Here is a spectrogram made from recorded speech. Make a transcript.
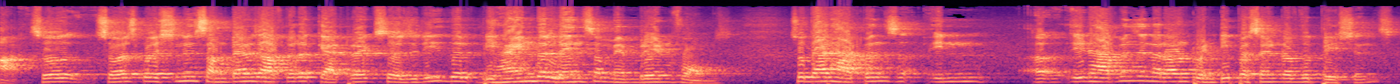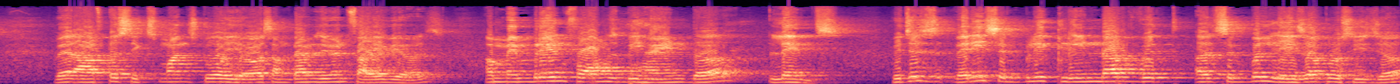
Ah. So, sir's question is sometimes after a cataract surgery, the behind the lens a membrane forms. So that happens in. Uh, it happens in around 20% of the patients, where after six months to a year, sometimes even five years, a membrane forms behind the lens, which is very simply cleaned up with a simple laser procedure.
